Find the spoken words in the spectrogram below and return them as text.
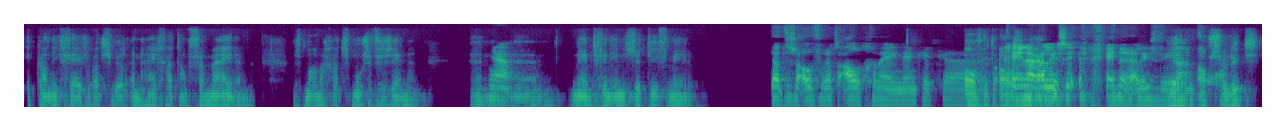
ik kan niet geven wat ze wil. En hij gaat dan vermijden. Dus mannen gaat smoesen verzinnen en ehm, neemt geen initiatief meer. Dat is over het algemeen, denk ik. Uh, over het algemeen. generaliseren. Ja, absoluut.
